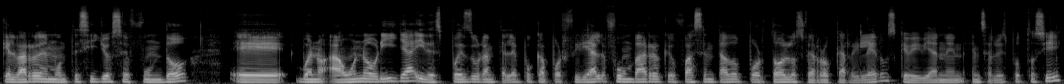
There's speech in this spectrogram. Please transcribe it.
que el barrio del Montecillo se fundó, eh, bueno, a una orilla y después durante la época porfirial fue un barrio que fue asentado por todos los ferrocarrileros que vivían en, en San Luis Potosí.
